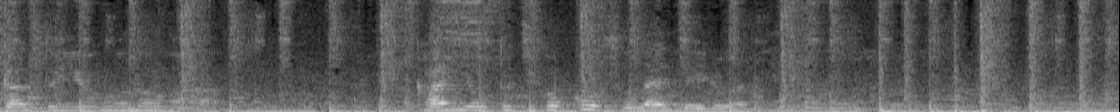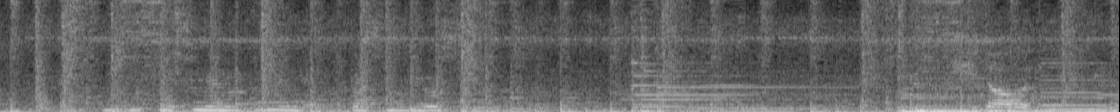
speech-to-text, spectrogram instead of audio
間というものは寛容と地獄を備えているわね。見せしめのために私の両親ひどい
